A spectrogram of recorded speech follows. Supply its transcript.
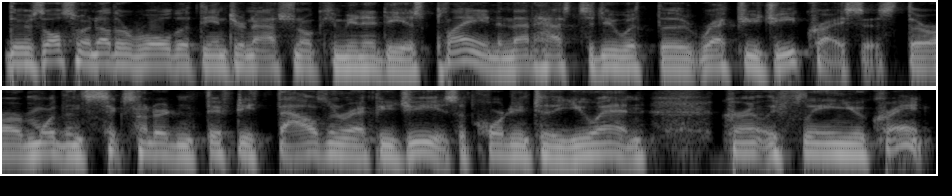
there's also another role that the international community is playing, and that has to do with the refugee crisis. There are more than 650,000 refugees, according to the UN, currently fleeing Ukraine.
